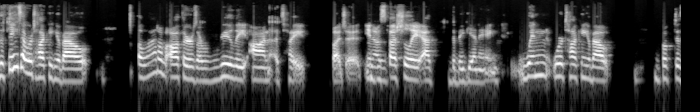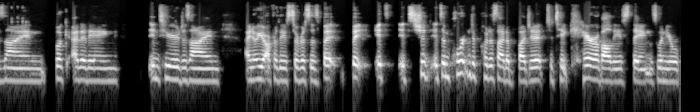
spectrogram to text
The things that we're talking about, a lot of authors are really on a tight budget, you know, mm-hmm. especially at the beginning. When we're talking about book design, book editing, interior design, I know you offer these services, but but it's it's should it's important to put aside a budget to take care of all these things when you're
